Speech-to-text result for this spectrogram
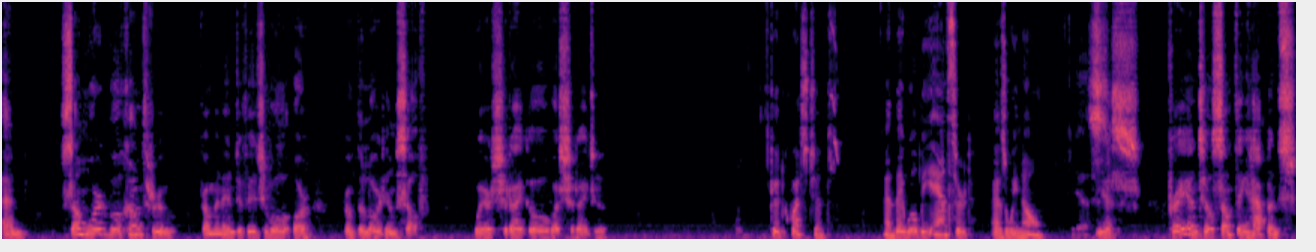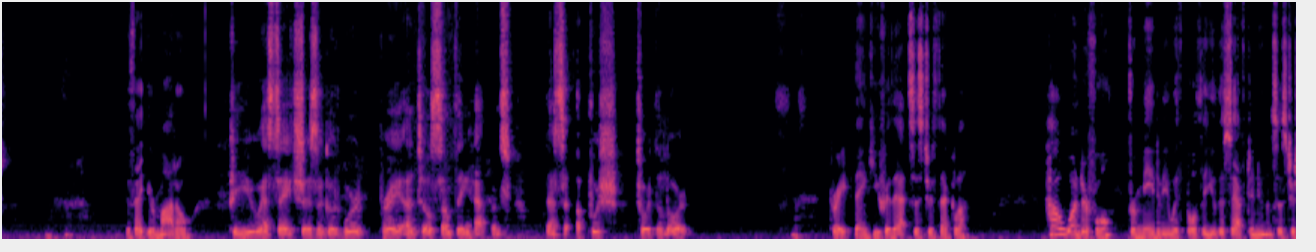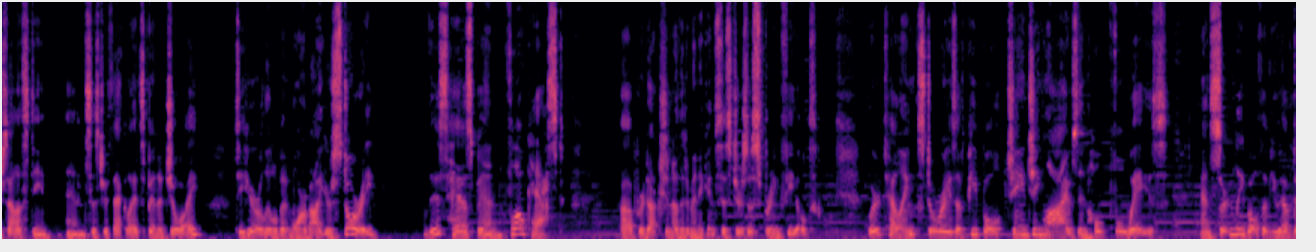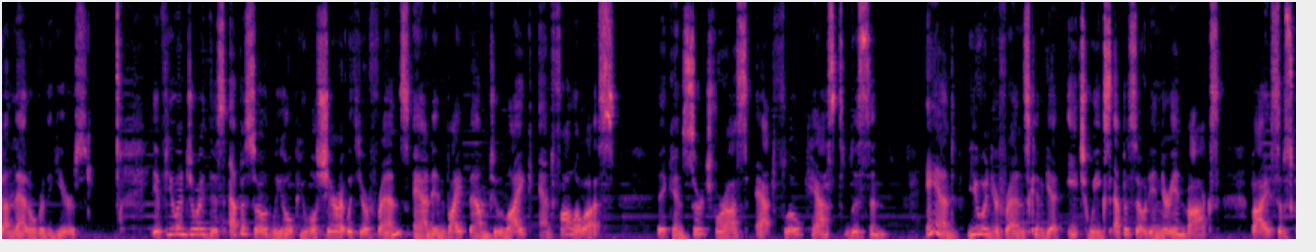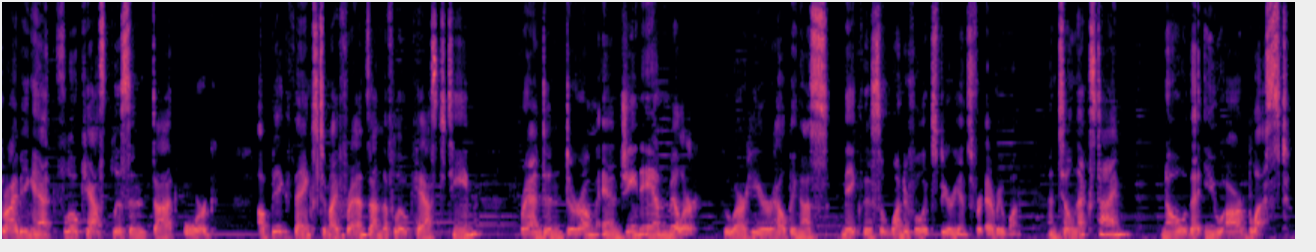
And some word will come through from an individual or from the Lord Himself. Where should I go? What should I do? Good questions. And they will be answered, as we know. Yes. Yes. Pray until something happens. Is that your motto? P U S H is a good word. Pray until something happens. That's a push toward the Lord. Great. Thank you for that, Sister Thekla. How wonderful for me to be with both of you this afternoon, Sister Celestine and Sister Thekla. It's been a joy to hear a little bit more about your story. This has been Flowcast, a production of the Dominican Sisters of Springfield. We're telling stories of people changing lives in hopeful ways, and certainly both of you have done that over the years. If you enjoyed this episode, we hope you will share it with your friends and invite them to like and follow us. They can search for us at Flowcast Listen. And you and your friends can get each week's episode in your inbox by subscribing at flowcastlisten.org. A big thanks to my friends on the Flowcast team, Brandon Durham and Jean Ann Miller, who are here helping us make this a wonderful experience for everyone. Until next time, know that you are blessed.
